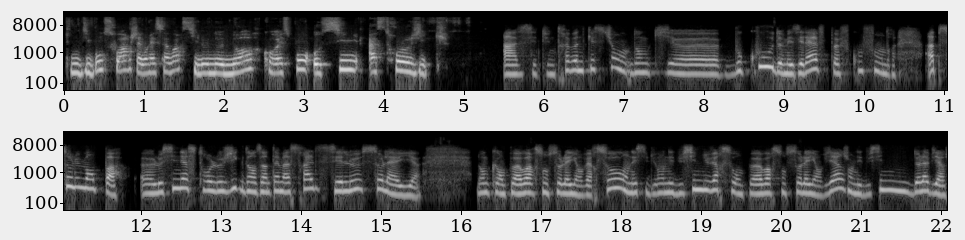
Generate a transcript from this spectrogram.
qui nous dit bonsoir, j'aimerais savoir si le nœud nord correspond au signe astrologique. Ah, c'est une très bonne question. Donc, euh, beaucoup de mes élèves peuvent confondre. Absolument pas. Le signe astrologique dans un thème astral, c'est le soleil. Donc, on peut avoir son soleil en verso, on est, on est du signe du verso. On peut avoir son soleil en vierge, on est du signe de la vierge.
